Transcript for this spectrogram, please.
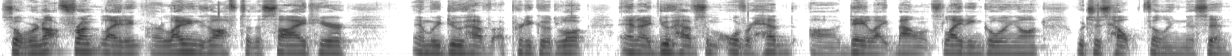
So we're not front lighting, our lighting is off to the side here and we do have a pretty good look. And I do have some overhead uh, daylight balance lighting going on, which has helped filling this in.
